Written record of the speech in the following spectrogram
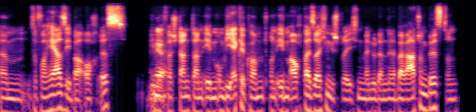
ähm, so vorhersehbar auch ist, wie Ja. der Verstand dann eben um die Ecke kommt und eben auch bei solchen Gesprächen, wenn du dann in der Beratung bist und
